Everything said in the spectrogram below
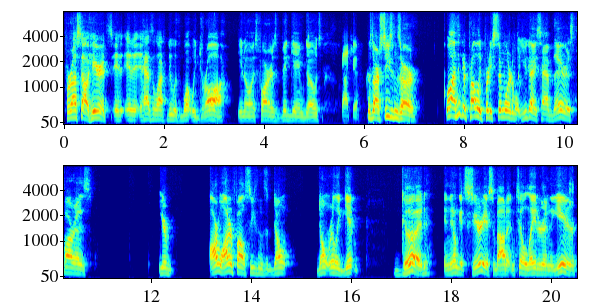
for us out here. It's it, it, it has a lot to do with what we draw. You know, as far as big game goes. Gotcha. because our seasons are well i think they're probably pretty similar to what you guys have there as far as your our waterfowl seasons don't don't really get good and you don't get serious about it until later in the year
